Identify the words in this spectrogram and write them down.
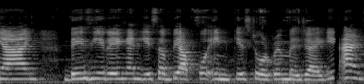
यान डेजी रिंग एंड ये सब भी आपको इनके स्टोर पे मिल जाएगी. And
